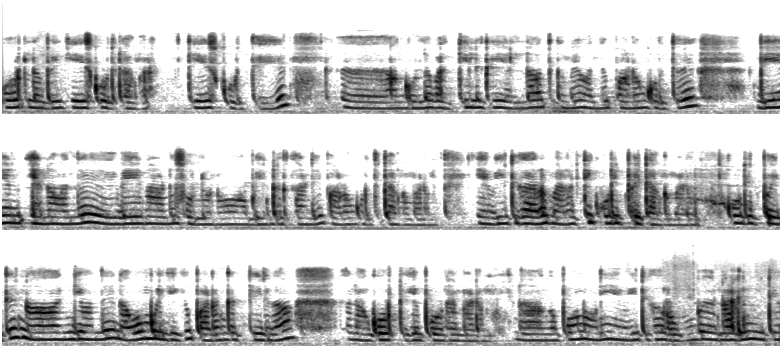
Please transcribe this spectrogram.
கோர்ட்டில் போய் கேஸ் கொடுத்துட்டாங்க. கேஸ் கொடுத்து அங்கே உள்ள வக்கீலுக்கு எல்லாத்துக்குமே வந்து பணம் கொடுத்து வேன் என்னை வந்து வேணான்னு சொல்லணும் அப்படின்றதுக்காண்டி பணம் கொடுத்துட்டாங்க மேடம். என் வீட்டுக்காரரை மிரட்டி கூட்டிகிட்டு போயிட்டாங்க மேடம். கூட்டிகிட்டு போயிட்டு நான் இங்கே வந்து நவமூலிகைக்கு பணம் கட்டிட்டு தான் நான் கோர்ட்டுக்கே போனேன் மேடம். நான் அங்கே போனோடனே என் வீட்டுக்கார் ரொம்ப நடுங்கிட்டே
